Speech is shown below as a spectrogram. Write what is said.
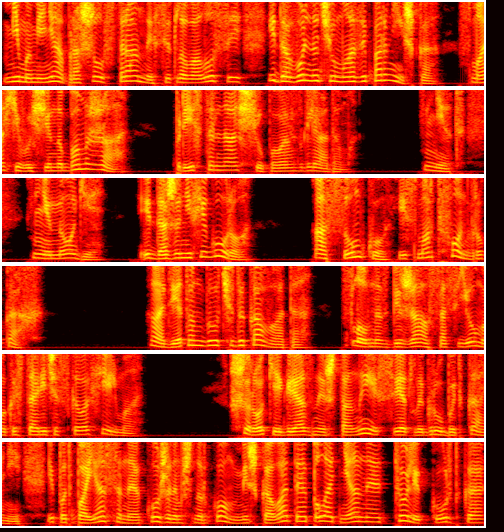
Мимо меня прошел странный светловолосый и довольно чумазый парнишка, смахивающий на бомжа, пристально ощупывая взглядом. Нет, не ноги и даже не фигуру, а сумку и смартфон в руках. Одет он был чудаковато, словно сбежал со съемок исторического фильма. Широкие грязные штаны из светлой грубой ткани и подпоясанная кожаным шнурком мешковатая полотняная то ли куртка,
